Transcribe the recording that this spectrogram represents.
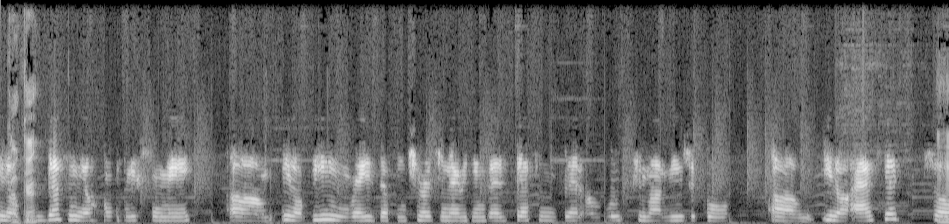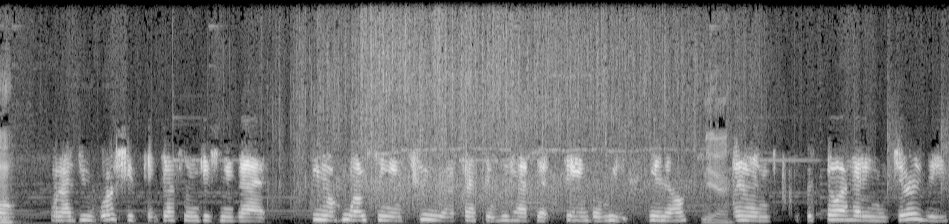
You know, Okay. it's definitely a home base for me. Um, you know, being raised up in church and everything, that's definitely been a root to my musical, um, you know, aspect. So Mhm. when I do worship, it definitely gives me that you know, who I'm singing to and the fact that we have that same belief, you know. Yeah. And the show I had in New Jersey,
